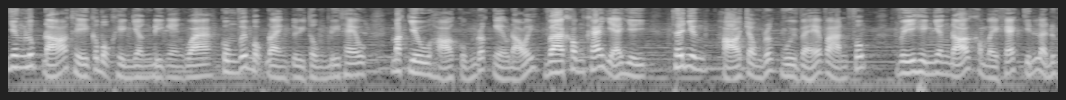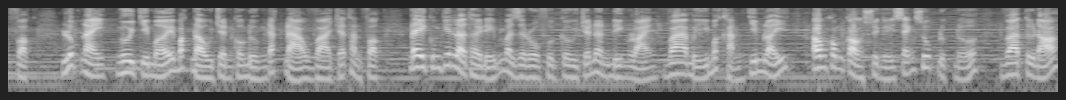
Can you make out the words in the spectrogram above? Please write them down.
Nhưng lúc đó thì có một hiền nhân đi ngang qua cùng với một đoàn tùy tùng đi theo. Mặc dù họ cũng rất nghèo đói và không khá giả gì, thế nhưng họ trông rất vui vẻ và hạnh phúc vì hiền nhân đó không ai khác chính là Đức Phật. Lúc này, người chỉ mới bắt đầu trên con đường đắc đạo và trở thành Phật. Đây cũng chính là thời điểm mà Zero Fuku trở nên điên loạn và bị bất hạnh chiếm lấy. Ông không còn suy nghĩ sáng suốt được nữa và từ đó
